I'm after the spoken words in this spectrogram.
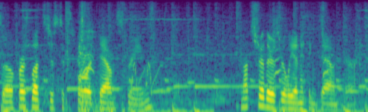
so first let's just explore downstream. Not sure there's really anything down here.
